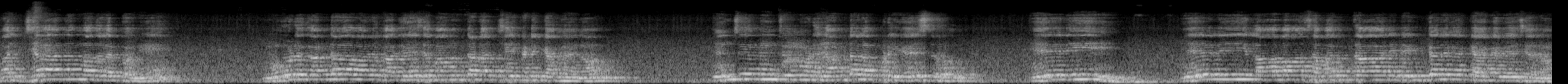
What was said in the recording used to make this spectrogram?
మధ్యాహ్నం మొదలుకొని మూడు గంటల వరకు ఆ దేశం అంతటా చీకటి కమ్మాను ఇంచుమించు మూడు గంటలప్పుడు వేసు ఏది ఏలి లాభా సమర్థాన్ని బిగ్గరగా కేక వేశాను.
